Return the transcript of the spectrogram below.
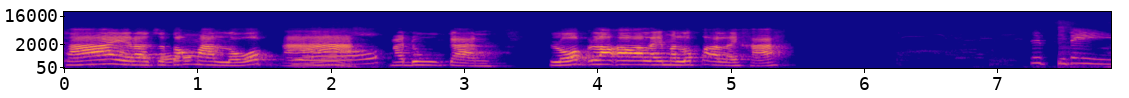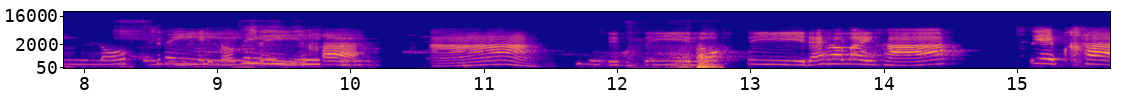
ใช่ เราจะต้องมาลบ อ่า ลบ มาดูกัน ลบ เราเอาอะไรมาลบกับอะไรคะ สิบสี่ลบสี่ลบสี่ค่ะ อ่าสิบสี่ลบสี่ได้เท่าไหร่คะ10ค่ะ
